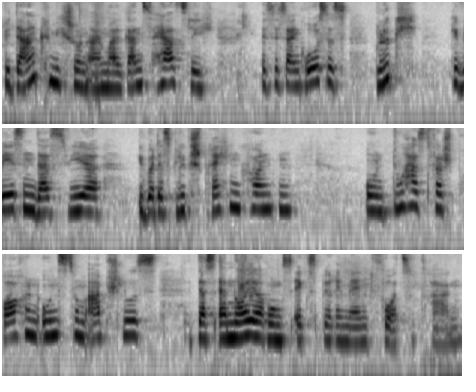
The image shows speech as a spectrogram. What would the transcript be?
bedanke mich schon einmal ganz herzlich. Es ist ein großes Glück gewesen, dass wir über das Glück sprechen konnten. Und du hast versprochen, uns zum Abschluss das Erneuerungsexperiment vorzutragen.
